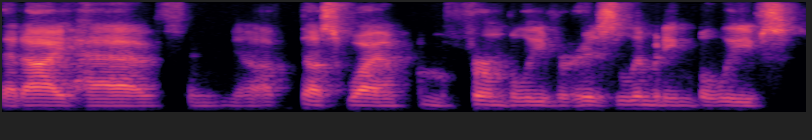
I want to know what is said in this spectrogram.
that I have, and you know, that's why I'm, I'm a firm believer. His limiting beliefs,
